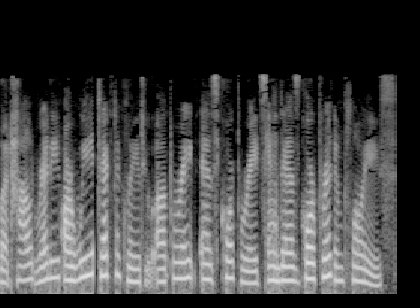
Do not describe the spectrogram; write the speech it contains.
But how ready are we technically to operate as corporates and as corporate employees?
